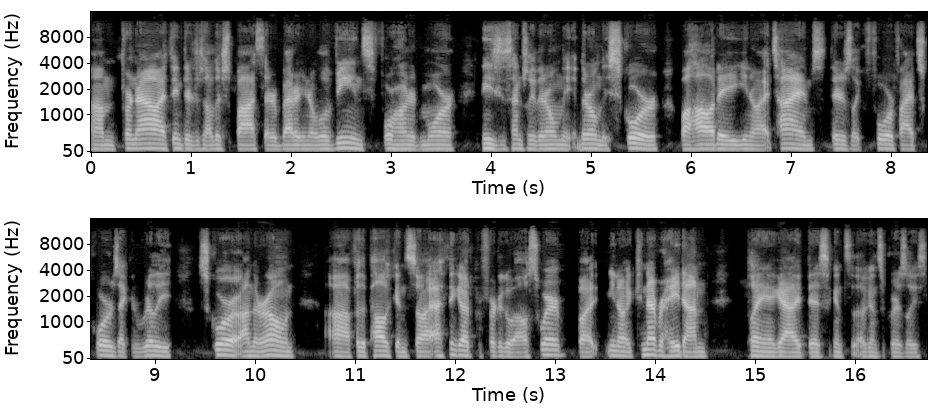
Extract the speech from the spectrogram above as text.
um, for now, I think there's other spots that are better. You know, LaVine's 400 more. He's essentially their only their only scorer. While Holiday, you know, at times there's like four or five scores that could really score on their own uh, for the Pelicans. So I, I think I'd prefer to go elsewhere. But you know, you can never hate on playing a guy like this against against the Grizzlies.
